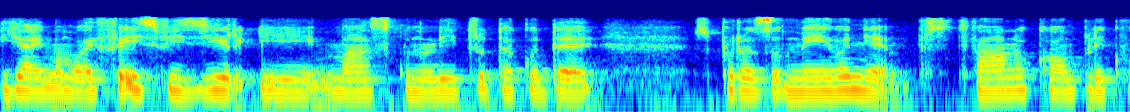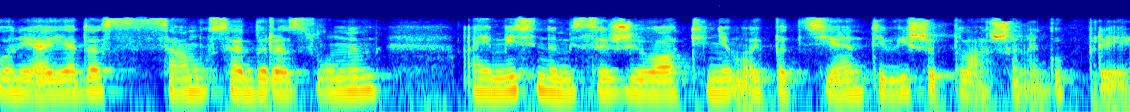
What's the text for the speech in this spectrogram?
ja imam ovaj face vizir i masku na licu, tako da je sporazumevanje stvarno komplikovano, ja jedva samu sebe razumem, a i mislim da mi se životinje, moji pacijenti više plaša nego pre.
